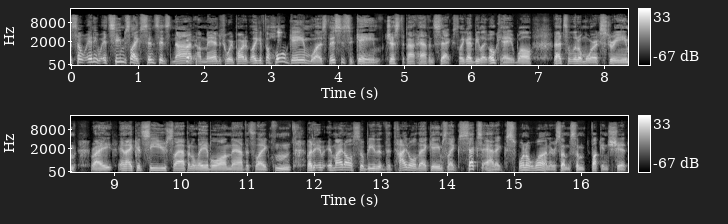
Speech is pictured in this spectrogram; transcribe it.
so anyway, it seems like since it's not a mandatory part of, like, if the whole game was this is a game just about having sex, like, I'd be like, okay, well, that's a little more extreme, right? And I could see you slapping a label on that. That's like, hmm. But it, it might also be that the title of that game's like Sex Addicts 101 or some some fucking shit,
